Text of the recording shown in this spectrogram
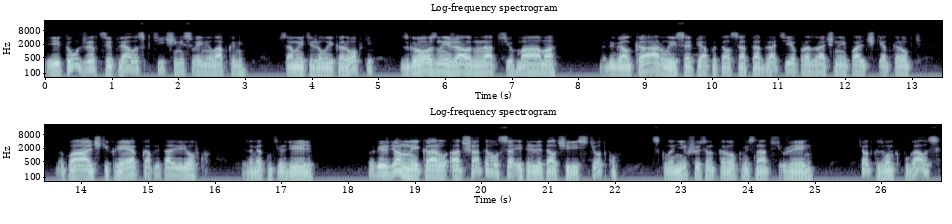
И тут же вцеплялась птичьими своими лапками самые тяжелые коробки с грозной жалобной надписью «Мама». Набегал Карл и, сопя, пытался отодрать ее прозрачные пальчики от коробки, но пальчики крепко оплетали веревку и заметно твердели. Побежденный Карл отшатывался и перелетал через тетку, склонившуюся над коробками с надписью «Жень». Тетка звонко пугалась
